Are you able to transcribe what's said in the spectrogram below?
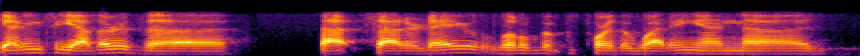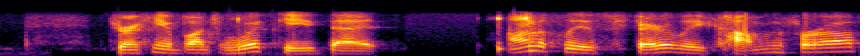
getting together the that Saturday, a little bit before the wedding, and uh, drinking a bunch of whiskey that honestly is fairly common for us.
